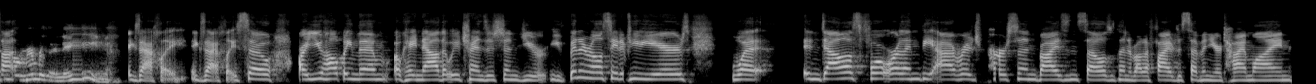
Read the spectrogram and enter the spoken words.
not remember their name. Exactly, exactly. So, are you helping them? Okay, now that we've transitioned, you you've been in real estate a few years. What in Dallas, Fort Worth, I think the average person buys and sells within about a five to seven year timeline.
